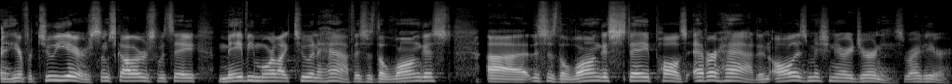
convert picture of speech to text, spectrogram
And here for two years, some scholars would say maybe more like two and a half. This is the longest. Uh, this is the longest stay Paul's ever had in all his missionary journeys. Right here,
